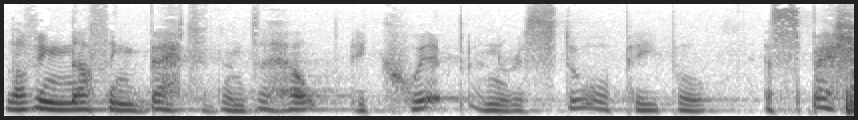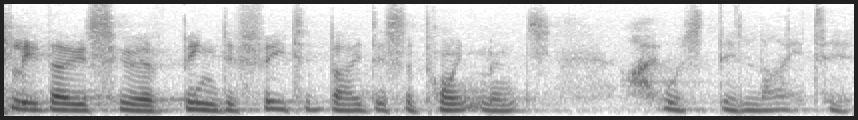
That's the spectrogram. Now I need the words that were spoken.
loving nothing better than to help equip and restore people, especially those who have been defeated by disappointments. I was delighted.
